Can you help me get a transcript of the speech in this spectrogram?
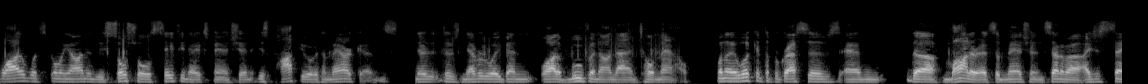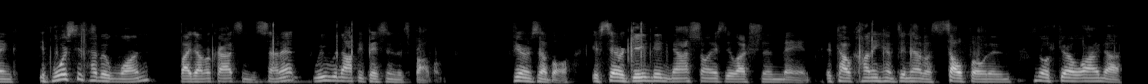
a lot of what's going on in the social safety net expansion is popular with Americans. There, there's never really been a lot of movement on that until now. When I look at the progressives and the moderates of Manchin and Sinema, I just think if more seats had been won by Democrats in the Senate, we would not be facing this problem. Pure and simple. If Sara Gideon didn't nationalize the election in Maine, if Cal Cunningham didn't have a cell phone in North Carolina,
